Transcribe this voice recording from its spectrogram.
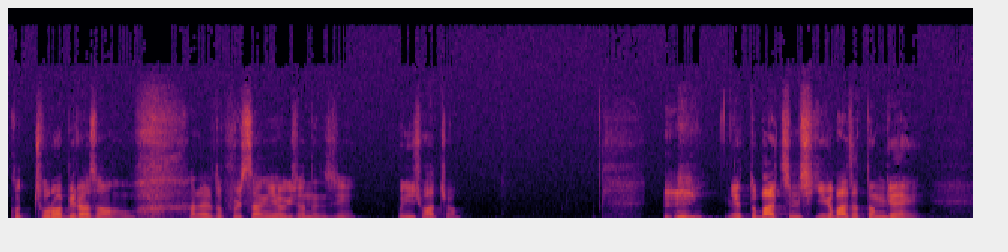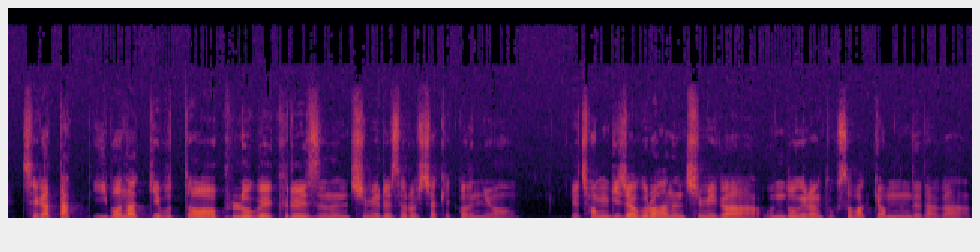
곧 졸업이라서 하늘도 불쌍히 여기셨는지 운이 좋았죠. 예, 또 마침 시기가 맞았던 게 제가 딱 이번 학기부터 블로그에 글을 쓰는 취미를 새로 시작했거든요. 정기적으로 하는 취미가 운동이랑 독서밖에 없는 데다가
